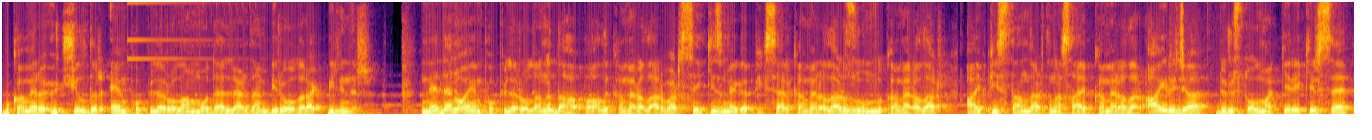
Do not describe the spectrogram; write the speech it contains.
Bu kamera 3 yıldır en popüler olan modellerden biri olarak bilinir. Neden o en popüler olanı? Daha pahalı kameralar var. 8 megapiksel kameralar, zoomlu kameralar, IP standartına sahip kameralar. Ayrıca dürüst olmak gerekirse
